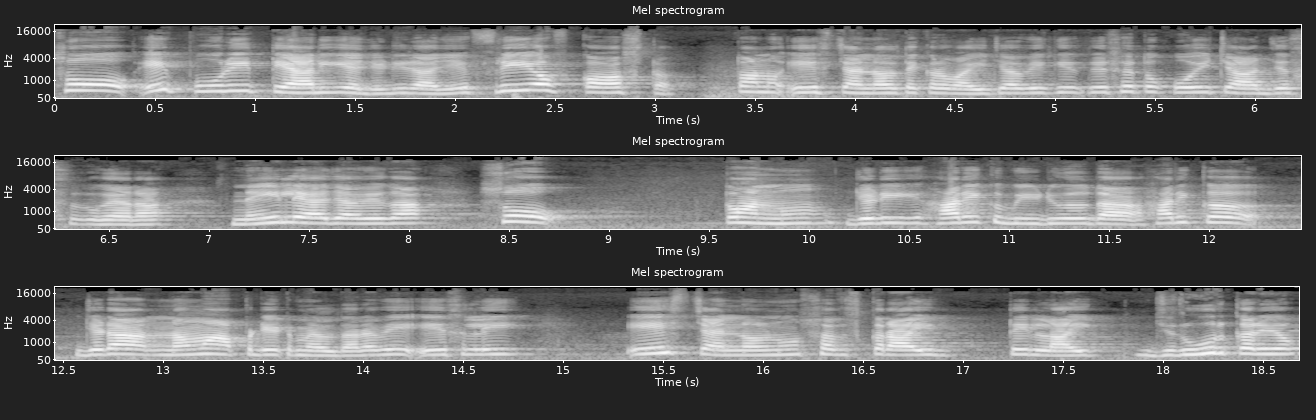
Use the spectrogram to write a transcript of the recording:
ਸੋ ਇਹ ਪੂਰੀ ਤਿਆਰੀ ਹੈ ਜਿਹੜੀ ਰਾਜੇ ਫ੍ਰੀ ਆਫ ਕਾਸਟ ਤੁਹਾਨੂੰ ਇਸ ਚੈਨਲ ਤੇ ਕਰਵਾਈ ਜਾਵੇਗੀ, ਕਿਸੇ ਤੋਂ ਕੋਈ ਚਾਰजेस ਵਗੈਰਾ ਨਹੀਂ ਲਿਆ ਜਾਵੇਗਾ। ਸੋ ਤੁਹਾਨੂੰ ਜਿਹੜੀ ਹਰ ਇੱਕ ਵੀਡੀਓ ਦਾ, ਹਰ ਇੱਕ ਜਿਹੜਾ ਨਵਾਂ ਅਪਡੇਟ ਮਿਲਦਾ ਰਹੇ, ਇਸ ਲਈ ਇਸ ਚੈਨਲ ਨੂੰ ਸਬਸਕ੍ਰਾਈਬ ਤੇ ਲਾਈਕ ਜ਼ਰੂਰ ਕਰਿਓ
